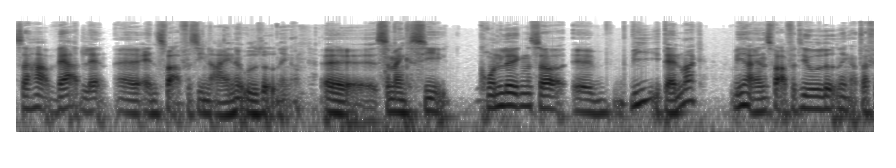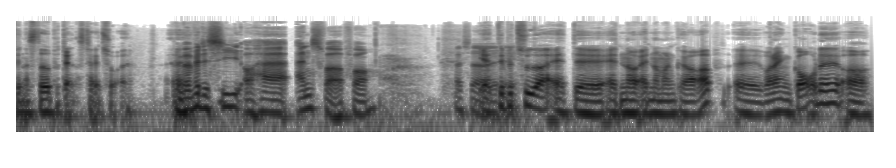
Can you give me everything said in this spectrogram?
så har hvert land øh, ansvar for sine egne udledninger. Øh, så man kan sige, grundlæggende så, øh, vi i Danmark, vi har ansvar for de udledninger, der finder sted på dansk territorie. Hvad vil det sige at have ansvar for? Altså, ja, det betyder, at, øh, at, når, at når man kører op, øh, hvordan går det, og,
